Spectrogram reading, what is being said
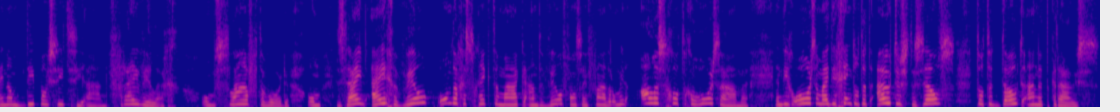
Hij nam die positie aan, vrijwillig om slaaf te worden, om zijn eigen wil ondergeschikt te maken aan de wil van zijn vader, om in alles God te gehoorzamen. En die gehoorzaamheid die ging tot het uiterste, zelfs tot de dood aan het kruis.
